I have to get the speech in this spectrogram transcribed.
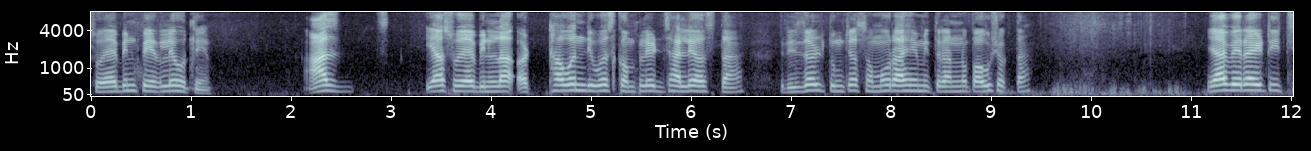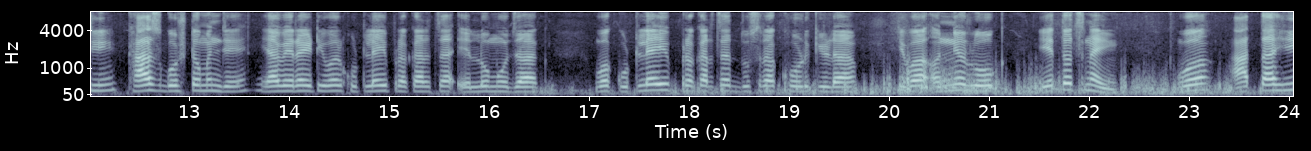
सोयाबीन पेरले होते. आज या सोयाबीनला अठ्ठावन्न दिवस कंप्लीट झाले असता रिझल्ट तुमच्यासमोर आहे मित्रांनो पाहू शकता. या व्हेरायटीची खास गोष्ट म्हणजे या व्हेरायटीवर कुठल्याही प्रकारचा येलो मोजाक व कुठल्याही प्रकारचा दुसरा खोडकिडा किंवा अन्य रोग येतच नाही. व आताही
